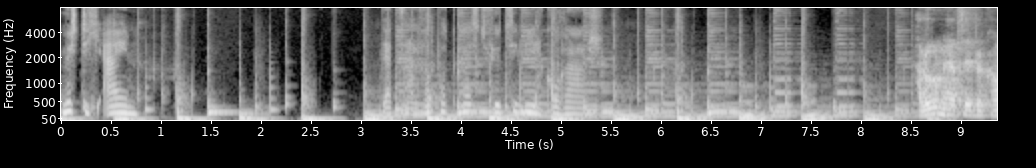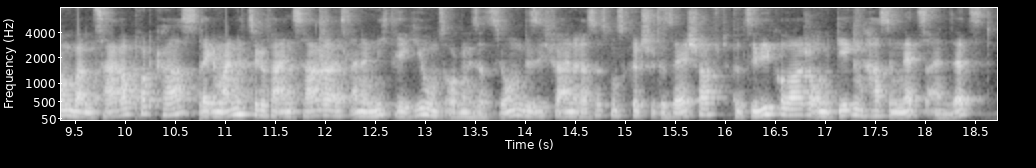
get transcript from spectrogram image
Misch dich ein. Der Zara-Podcast für Zivilcourage. Hallo und herzlich willkommen beim Zara-Podcast. Der gemeinnützige Verein Zara ist eine Nichtregierungsorganisation, die sich für eine rassismuskritische Gesellschaft, für Zivilcourage und gegen Hass im Netz einsetzt.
